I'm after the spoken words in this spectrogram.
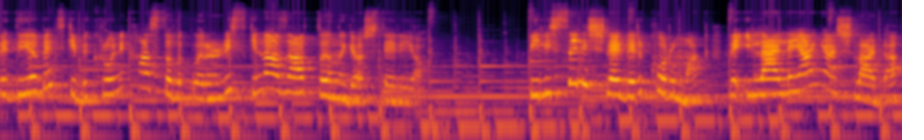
ve diyabet gibi kronik hastalıkların riskini azalttığını gösteriyor. Bilişsel işlevleri korumak ve ilerleyen yaşlarda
